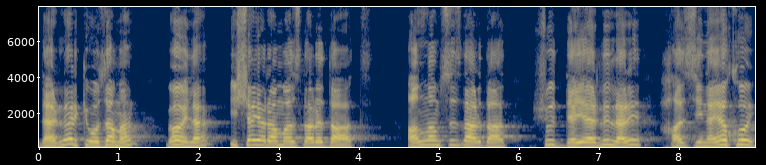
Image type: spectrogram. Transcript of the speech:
Derler ki o zaman böyle işe yaramazları dağıt, anlamsızlar dağıt, şu değerlileri hazineye koy.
